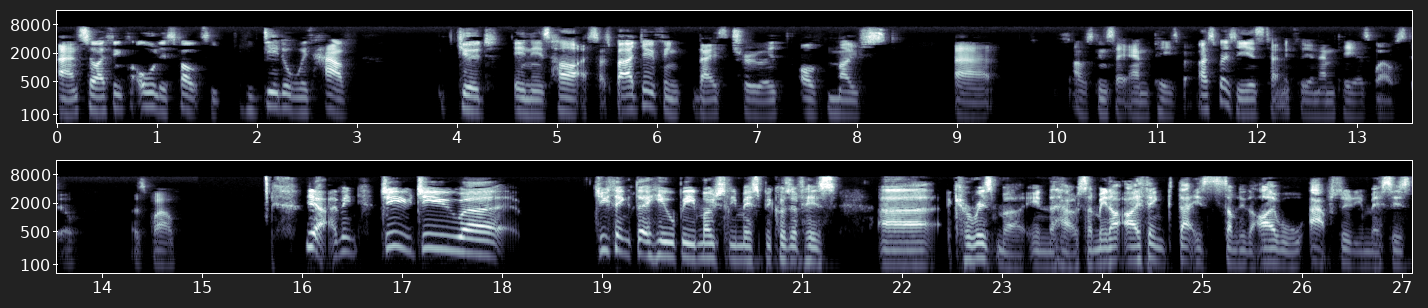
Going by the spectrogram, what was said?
And so I think for all his faults, he, he did always have good in his heart as such. But I do think that is true of, most, uh, I was going to say MPs, but I suppose he is technically an MP as well, still, as well. Yeah, I mean, do you do you uh, do you think that he'll be mostly missed because of his uh, charisma in the house. I mean, I, I, think that is something that I will absolutely miss is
